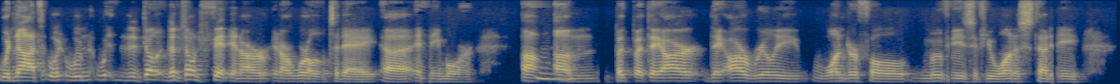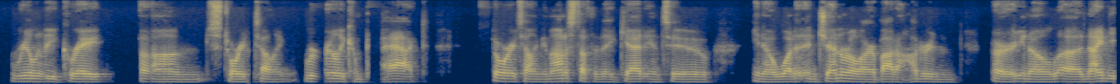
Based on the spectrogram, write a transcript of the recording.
would not would, would, that don't that don't fit in our in our world today uh anymore uh, Mhm. um but but they are they are really wonderful movies if you want to study really great um storytelling really compact storytelling the amount of stuff that they get into you know what in general are about 100 and or you know uh 90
